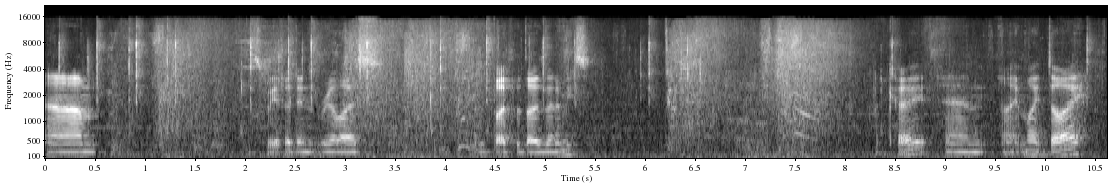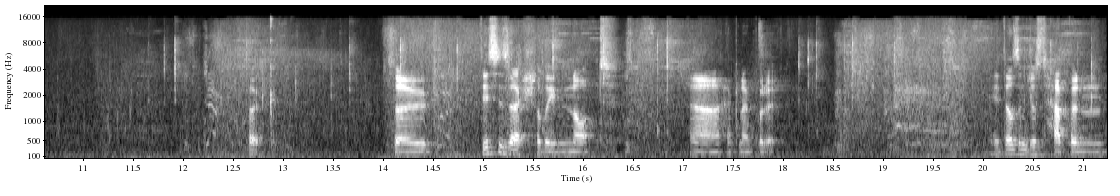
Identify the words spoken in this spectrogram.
Um, it's weird, I didn't realize both of those enemies. Okay, and I might die. Fuck. So, this is actually not... Uh, how can I put it? It doesn't just happen...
